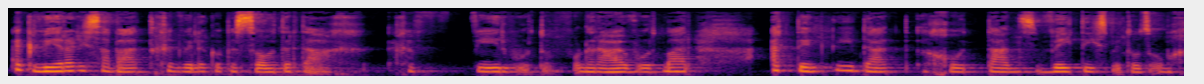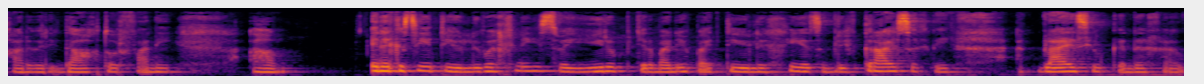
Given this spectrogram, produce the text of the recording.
Ek weet dat die Sabbat gewoonlik op 'n Saterdag gevier word of onderhou word, maar ek dink nie dat God tans wetties met ons omgaan oor die dag daarvan nie. Um en ek is nie 'n teoloog nie, so hierop jy my nie by teologie asseblief kruisig nie. Ek bly as sielkundige.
